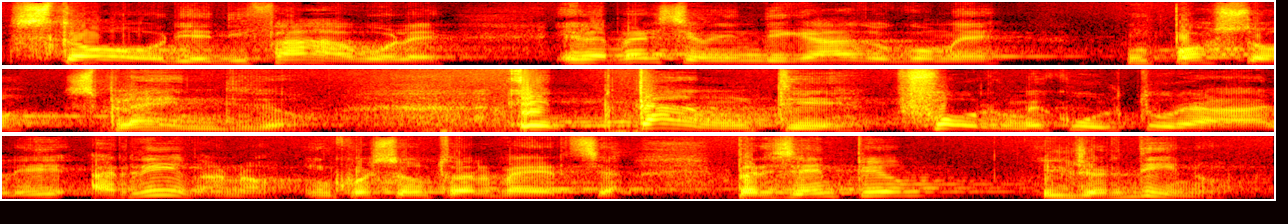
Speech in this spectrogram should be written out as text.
storie, di favole e la Persia viene indicato come un posto splendido e tante forme culturali arrivano in questo punto della Persia, per esempio il giardino.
